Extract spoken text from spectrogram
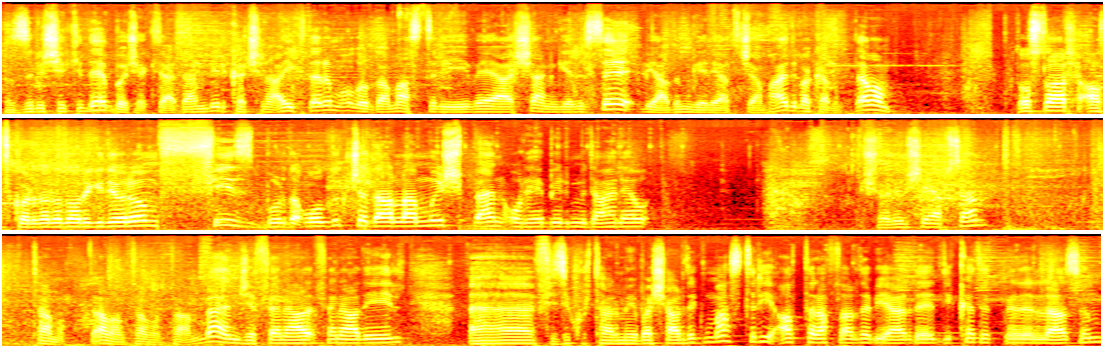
hızlı bir şekilde böceklerden birkaçını ayıklarım. Olur da Master'ı veya Shen gelirse bir adım geri atacağım. Hadi bakalım. Devam. Dostlar alt koridora doğru gidiyorum. Fizz burada oldukça darlanmış. Ben oraya bir müdahale... Şöyle bir şey yapsam. Tamam, tamam, tamam, tamam. Bence fena fena değil. Ee, Fizi kurtarmayı başardık. Mastery alt taraflarda bir yerde dikkat etmeleri lazım.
